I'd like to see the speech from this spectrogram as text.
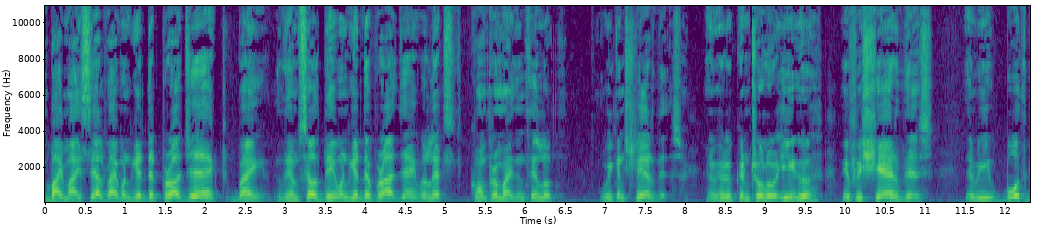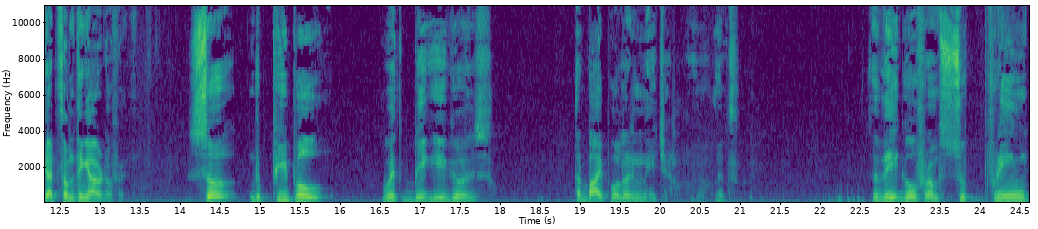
by myself, I won't get that project. By themselves, they won't get the project. Well, let's compromise and say, Look, we can share this. And we have to control our ego. If we share this, then we both got something out of it. So, the people with big egos are bipolar in nature. That's, so they go from supreme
